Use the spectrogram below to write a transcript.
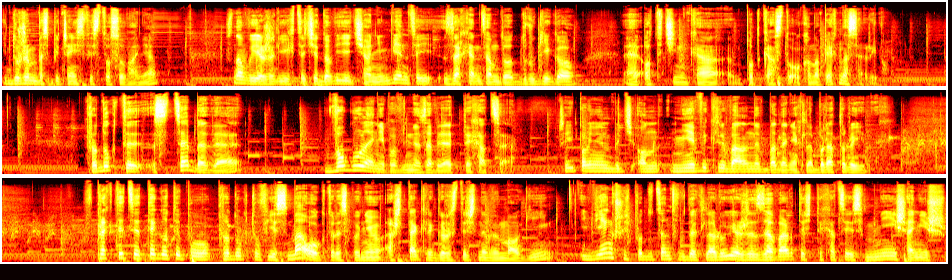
i dużym bezpieczeństwie stosowania. Znowu, jeżeli chcecie dowiedzieć się o nim więcej, zachęcam do drugiego e, odcinka podcastu o konopiach na serio. Produkty z CBD w ogóle nie powinny zawierać THC, czyli powinien być on niewykrywalny w badaniach laboratoryjnych. W praktyce tego typu produktów jest mało, które spełniają aż tak rygorystyczne wymogi i większość producentów deklaruje, że zawartość THC jest mniejsza niż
